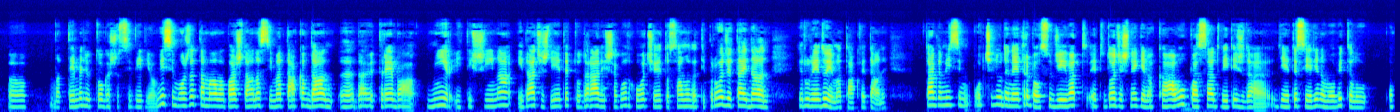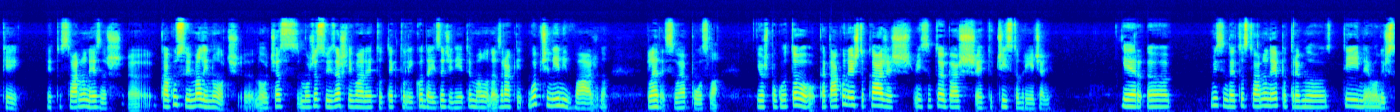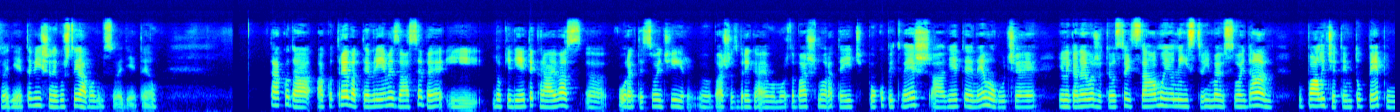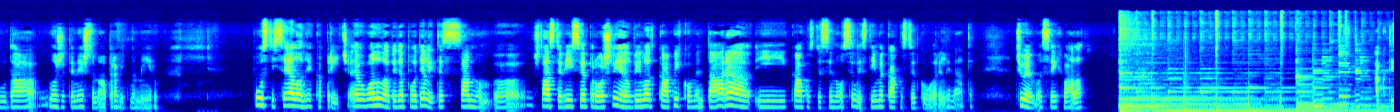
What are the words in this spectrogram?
na temelju toga što si vidio. Mislim, možda ta mama baš danas ima takav dan e, da joj treba mir i tišina i da ćeš djetetu da radi šta god hoće, eto, samo da ti prođe taj dan, jer u redu ima takve dane. Tako da mislim, uopće ljude ne treba osuđivati, eto, dođeš negdje na kavu pa sad vidiš da dijete sjedi na mobitelu, ok, eto, stvarno ne znaš e, kako su imali noć. E, noćas možda su izašli van, eto, tek toliko da izađe dijete malo na zrak. Uopće nije ni važno gledaj svoja posla. Još pogotovo kad tako nešto kažeš, mislim to je baš eto, čisto vrijeđanje. Jer uh, mislim da je to stvarno nepotrebno, ti ne voliš svoje dijete više nego što ja volim svoje dijete, jel? Tako da, ako trebate vrijeme za sebe i dok je dijete kraj vas, uh, svoj džir, uh, baš vas briga, evo možda baš morate ići pokupiti veš, a dijete je nemoguće ili ga ne možete ostaviti samo i oni isto imaju svoj dan, upalit ćete im tu pepu da možete nešto napraviti na miru. Pusti selo, neka priča. Evo, voljela bi da podijelite sa mnom e, šta ste vi sve prošli, je li bilo kakvih komentara i kako ste se nosili s time, kako ste odgovorili na to. Čujemo se i hvala.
